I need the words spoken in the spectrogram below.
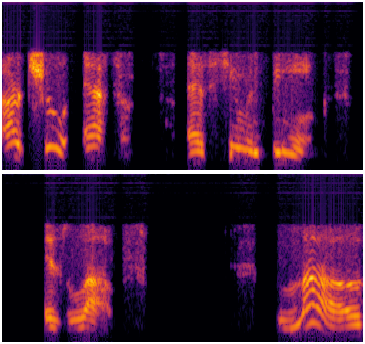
our true essence as human beings is love. Love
